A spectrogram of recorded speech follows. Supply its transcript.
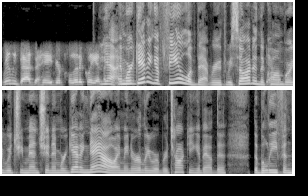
really bad behavior politically. And yeah, and we're getting a feel of that, Ruth. We saw it in the yeah. convoy, which you mentioned, and we're getting now. I mean, earlier we were talking about the the belief in,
